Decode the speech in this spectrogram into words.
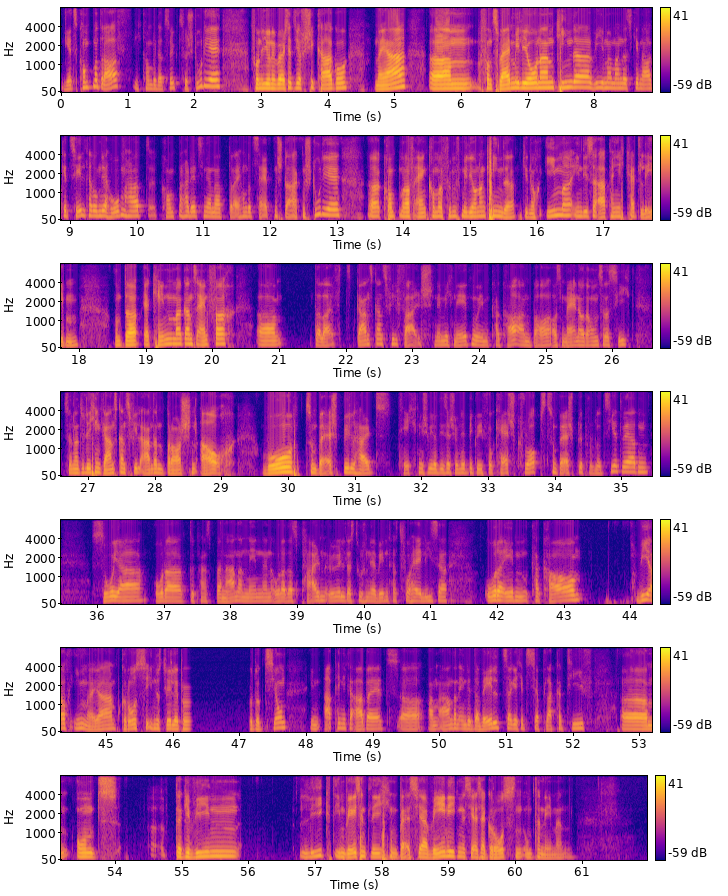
Jetzt kommt man drauf, ich komme wieder zurück zur Studie von der University of Chicago. Naja, ähm, von zwei Millionen Kinder, wie immer man das genau gezählt hat und erhoben hat, kommt man halt jetzt in einer 300 Seiten starken Studie, äh, kommt man auf 1,5 Millionen Kinder, die noch immer in dieser Abhängigkeit leben. Und da erkennen wir ganz einfach, äh, da läuft ganz, ganz viel falsch, nämlich nicht nur im Kakaoanbau aus meiner oder unserer Sicht, sondern natürlich in ganz, ganz vielen anderen Branchen auch wo zum Beispiel halt technisch wieder dieser schöne Begriff, wo Cash Crops zum Beispiel produziert werden, Soja oder du kannst Bananen nennen oder das Palmöl, das du schon erwähnt hast vorher, Elisa, oder eben Kakao, wie auch immer, ja, große industrielle Produktion in abhängiger Arbeit äh, am anderen Ende der Welt, sage ich jetzt sehr plakativ, ähm, und äh, der Gewinn liegt im Wesentlichen bei sehr wenigen, sehr, sehr großen Unternehmen.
